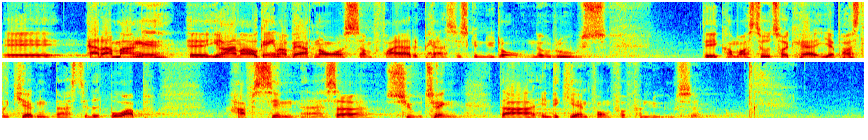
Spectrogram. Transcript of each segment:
øh, er der mange øh, iranere og afghanere verden over, som fejrer det persiske nytår, Nowruz. Det kommer også til udtryk her i Apostelkirken, der har stillet et bord op, haft sind, altså syv ting, der indikerer en form for fornyelse.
